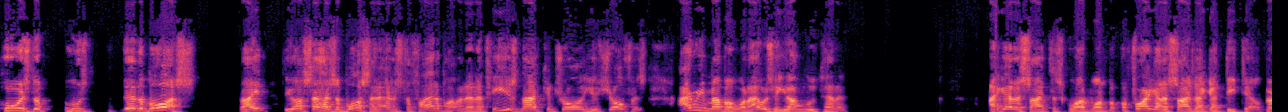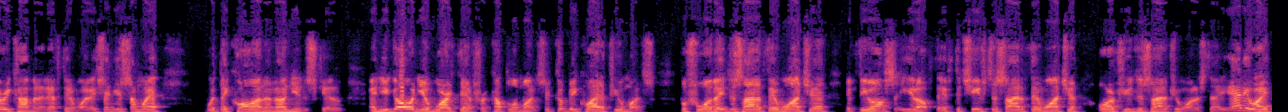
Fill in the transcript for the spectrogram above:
Who is the who's they're the boss, right? The officer has a boss and it's the fire department. And if he is not controlling his chauffeurs, I remember when I was a young lieutenant, I got assigned to squad one, but before I got assigned, I got detailed. Very common in FDNY. They send you somewhere what they call on an onion skin, and you go and you work there for a couple of months. It could be quite a few months before they decide if they want you, if the officer, you know, if the chiefs decide if they want you, or if you decide if you want to stay. Anyway,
